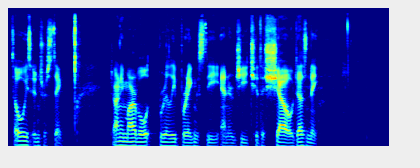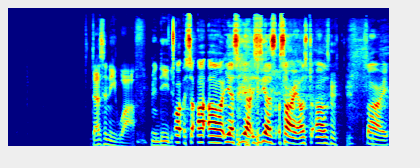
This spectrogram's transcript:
It's always interesting. Johnny Marble really brings the energy to the show, doesn't he? Doesn't he, Waff? Indeed. Oh, so, uh, uh, yes, yes, yes. Sorry, I was, I was, sorry.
